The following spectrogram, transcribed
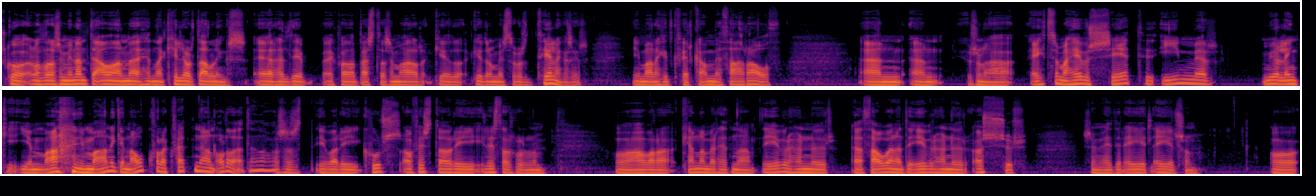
Sko, náttúrulega sem ég nefndi áðan með hérna, Kill Your Darlings er held ég eitthvað það besta sem að getur, getur að mista tilenga sér ég man ekkert hver gaf með það ráð en, en svona eitt sem að hefur setið í mér mjög lengi, ég man, ég man ekki nákvæmlega hvernig hann orðaði þetta. Var sérst, ég var í kurs á fyrsta ári í, listafaskólanum og hann var að kenna mér hérna yfirhönnur, eða þávenandi yfirhönnur Össur sem heitir Egil Egilson og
